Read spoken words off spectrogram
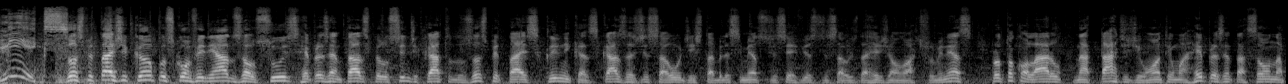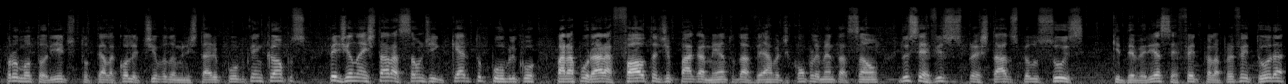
Mix! Os hospitais de campos conveniados ao SUS, representados pelo Sindicato dos Hospitais, Clínicas, Casas de Saúde e Estabelecimentos de Serviços de Saúde da região Norte Fluminense, protocolaram na tarde de ontem uma representação na Promotoria de Tutela Coletiva do Ministério Público em Campos, pedindo a instalação de inquérito público para apurar a falta de pagamento da verba de complementação dos serviços prestados pelo SUS, que deveria ser feito pela Prefeitura,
